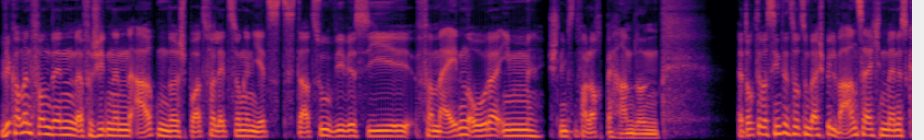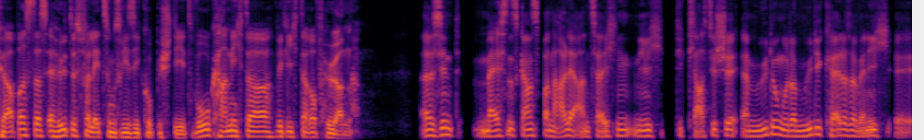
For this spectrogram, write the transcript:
Wir kommen von den verschiedenen Arten der Sportverletzungen jetzt dazu, wie wir sie vermeiden oder im schlimmsten Fall auch behandeln. Herr Doktor, was sind denn so zum Beispiel Warnzeichen meines Körpers, dass erhöhtes Verletzungsrisiko besteht? Wo kann ich da wirklich darauf hören? Es sind meistens ganz banale Anzeichen, nämlich die klassische Ermüdung oder Müdigkeit. Also wenn ich, äh,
